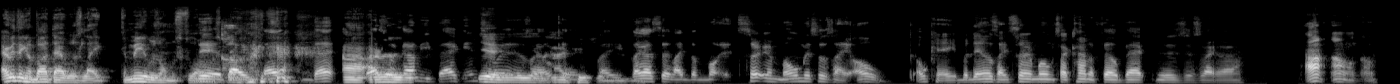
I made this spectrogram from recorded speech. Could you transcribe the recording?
everything about that was like to me it was almost Yeah, flawless. like that. That Uh, I really- what got me back into Yeah, it. It was yeah, like I okay, appreciate like like. I said, like the mo- certain moments was like oh okay, but then it was like certain moments I kind of fell back. It was just like uh, I I don't know,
